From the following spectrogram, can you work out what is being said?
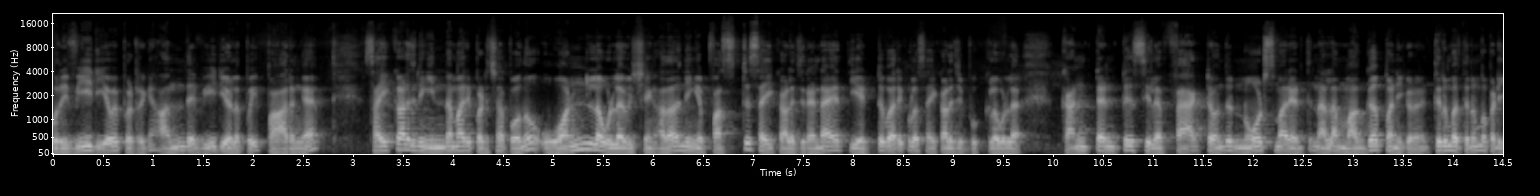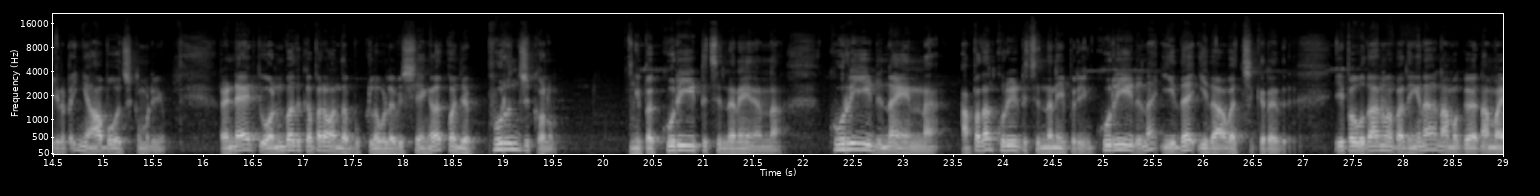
ஒரு வீடியோவே போட்டிருக்கேன். அந்த வீடியோவில் போய் பாருங்கள் சைக்காலஜி நீங்கள் இந்த மாதிரி படித்தா போதும். ஒன்னில் உள்ள விஷயங்கள் அதாவது நீங்கள் ஃபஸ்ட்டு சைக்காலஜி ரெண்டாயிரத்தி எட்டு வரைக்கும் உள்ள சைக்காலஜி புக்கில் உள்ள கண்டென்ட்டு சில ஃபேக்டை வந்து நோட்ஸ் மாதிரி எடுத்து நல்லா மக்கப் பண்ணிக்கணும். திரும்ப திரும்ப படிக்கிறப்ப ஞாபகம் வச்சுக்க முடியும். ரெண்டாயிரத்தி ஒன்பதுக்கு அப்புறம் அந்த புக்கில் உள்ள விஷயங்களை கொஞ்சம் புரிஞ்சுக்கணும். இப்போ குறியீட்டு சிந்தனை என்ன குறியீடுனா என்ன? அப்போ தான் குறியீட்டு சிந்தனை புரியும். குறியீடுனா இதை இதாக வச்சுக்கிறது. இப்போ உதாரணமாக பார்த்தீங்கன்னா நமக்கு நம்ம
